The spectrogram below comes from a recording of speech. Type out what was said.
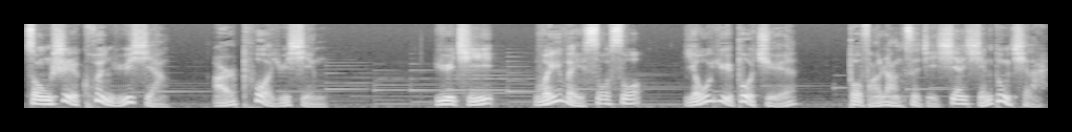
总是困于想，而迫于行。与其畏畏缩缩、犹豫不决，不妨让自己先行动起来。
